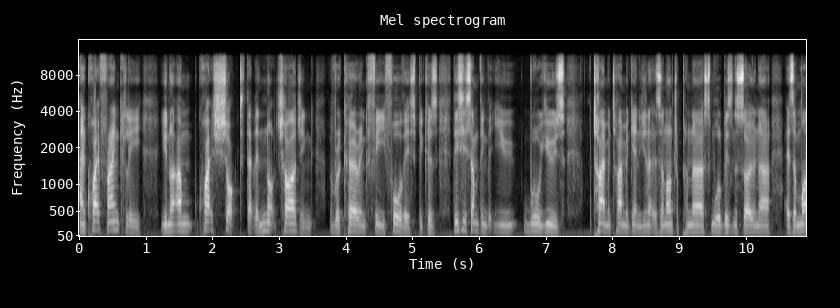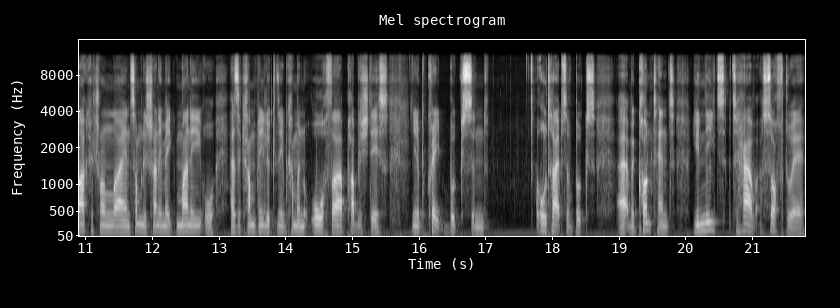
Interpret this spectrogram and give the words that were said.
And quite frankly, you know, I'm quite shocked that they're not charging a recurring fee for this because this is something that you will use time and time again. You know, as an entrepreneur, small business owner, as a marketer online, someone who's trying to make money, or as a company looking to become an author, publish this, you know, create books and all types of books, uh, content, you need to have software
